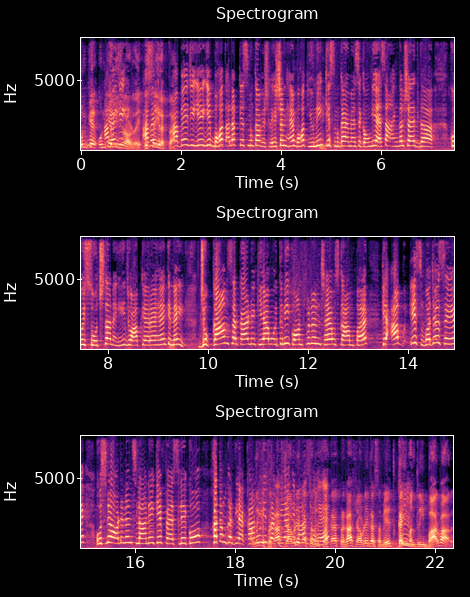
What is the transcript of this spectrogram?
उनके उनके लिए चुनाव इससे ही लगता है। अबे जी ये ये बहुत अलग किस्म का विश्लेषण है बहुत यूनिक किस्म का है मैं कहूँगी। ऐसा एंगल शायद कोई सोचता नहीं जो आप कह रहे हैं कि नहीं जो काम सरकार ने किया वो इतनी कॉन्फिडेंट है उस काम पर कि अब इस वजह से उसने ऑर्डिनेंस लाने के फैसले को खत्म कर दिया। कानूनी प्रक्रिया के बाद जो है प्रकाश जावड़ेकर समेत कई हम्म। मंत्री बार बार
